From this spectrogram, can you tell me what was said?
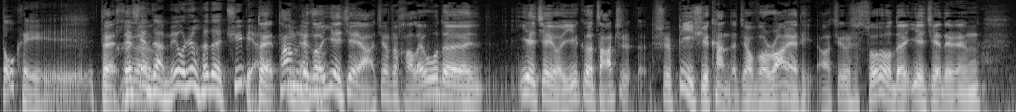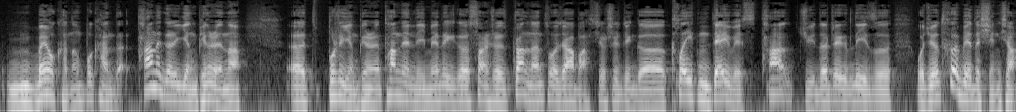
都可以，对，和现在没有任何的区别。对他们这个业界啊，就是好莱坞的业界有一个杂志是必须看的，叫 Variety 啊，这个是所有的业界的人没有可能不看的。他那个影评人呢。呃，不是影评人，他那里面的一个算是专栏作家吧，就是这个 Clayton Davis，他举的这个例子，我觉得特别的形象。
